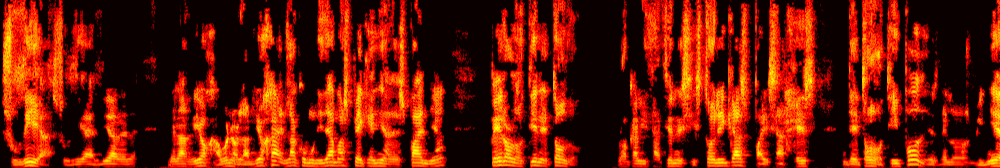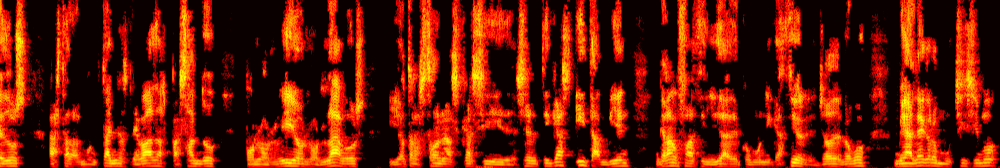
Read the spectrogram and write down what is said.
su día, su día, el día de La Rioja. Bueno, La Rioja es la comunidad más pequeña de España, pero lo tiene todo localizaciones históricas, paisajes de todo tipo, desde los viñedos hasta las montañas nevadas, pasando por los ríos, los lagos y otras zonas casi desérticas, y también gran facilidad de comunicaciones. Yo, de nuevo, me alegro muchísimo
